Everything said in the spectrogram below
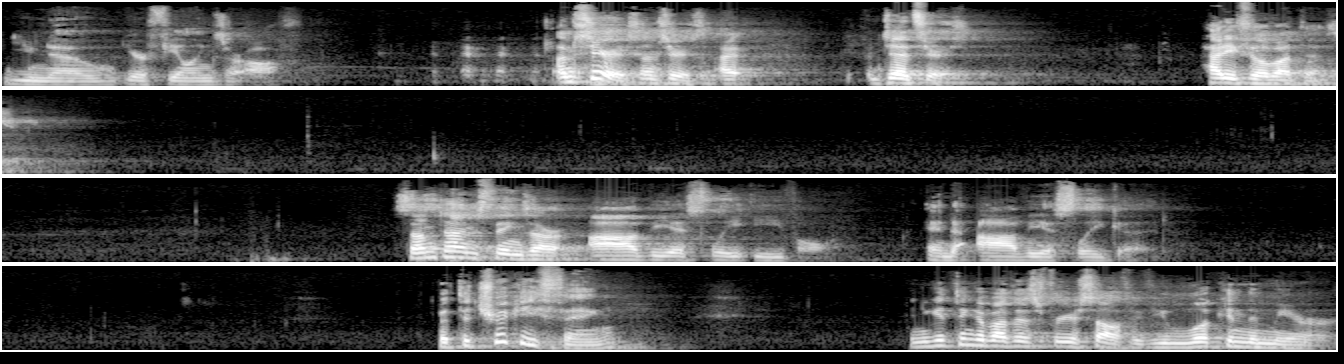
you know your feelings are off. I'm serious. I'm serious. I, I'm dead serious. How do you feel about this? Sometimes things are obviously evil and obviously good. But the tricky thing, and you can think about this for yourself, if you look in the mirror,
